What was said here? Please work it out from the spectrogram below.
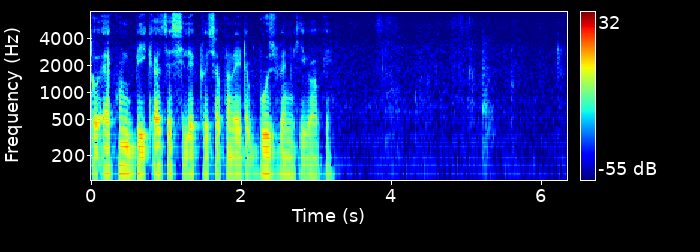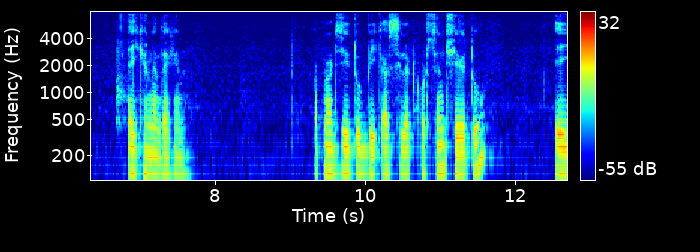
তো এখন বিকাশ যে সিলেক্ট হয়েছে, আপনারা এটা বুঝবেন কীভাবে। এইখানে দেখেন, আপনার যেহেতু বিকাশ সিলেক্ট করছেন, সেহেতু এই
